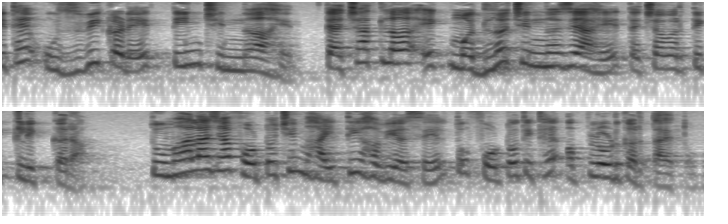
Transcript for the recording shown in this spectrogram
तिथे उजवीकडे तीन चिन्ह आहेत. त्याच्यातलं एक मधलं चिन्ह जे आहे त्याच्यावरती क्लिक करा. तुम्हाला ज्या फोटोची माहिती हवी असेल तो फोटो तिथे अपलोड करता येतो.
